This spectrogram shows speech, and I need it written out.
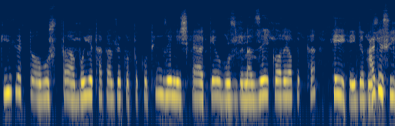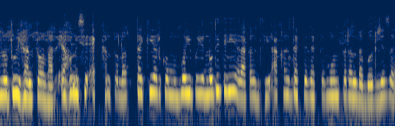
কি যে একটা অবস্থা। বইয়ে থাকা যে কত কঠিন জিনিস হ্যাঁ কেউ বুঝবে না। যে করে অপেক্ষা, হেই, হেইটা আগে ছিল দুই খান টলার এখন হচ্ছে এক খান টলার তাই কি আর কম? বই বইয়ে নদী দেখি আর আকাশ দেখি, আকাশ দেখতে দেখতে মন প্রাণটা ভরিয়ে যায়।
